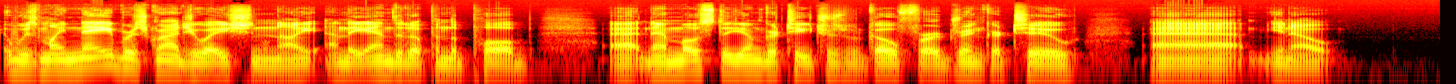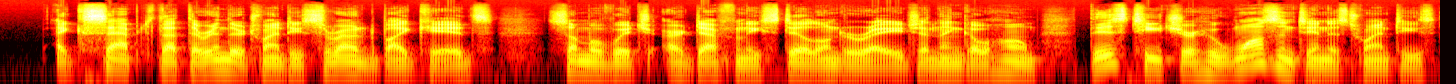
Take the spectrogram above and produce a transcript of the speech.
it was my neighbour's graduation night, and they ended up in the pub. Uh, now, most of the younger teachers would go for a drink or two, uh, you know, except that they're in their 20s, surrounded by kids, some of which are definitely still underage, and then go home. This teacher, who wasn't in his 20s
